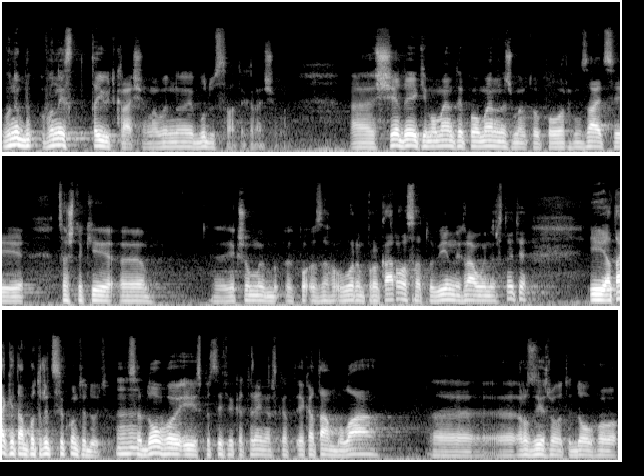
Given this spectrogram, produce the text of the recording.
вони, вони стають кращими, вони будуть стати кращими. Ще деякі моменти по менеджменту, по організації. Це ж таки, якщо ми заговоримо про Карлоса, то він грав в університеті, і атаки там по 30 секунд ідуть. Це довго, і специфіка тренерська, яка там була, е, розігрувати довго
